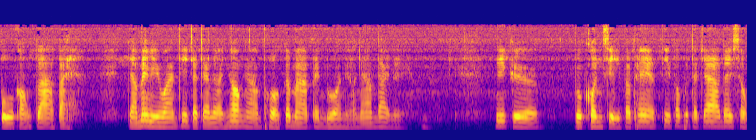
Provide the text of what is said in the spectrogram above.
ปูของปลาไป จะไม่มีวันที่จะเจริญงอกงามโผล่ขึ้นมาเป็นบัวเหนือน้ำได้เลย นี่คือบุคคลสี่ประเภทที่พระพุทธเจ้าได้ทรง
